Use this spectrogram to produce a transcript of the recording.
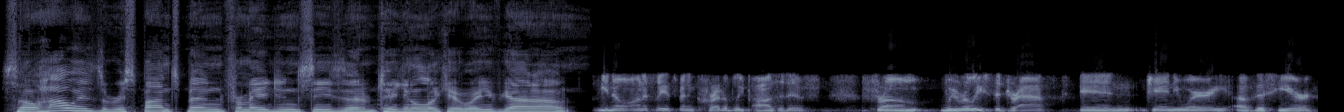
So how has the response been from agencies that have taken a look at what you've got out? You know, honestly, it's been incredibly positive. From we released the draft in January of this year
